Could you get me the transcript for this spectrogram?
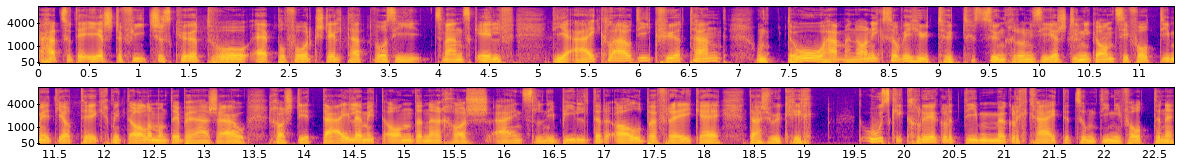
hat zu den ersten Features gehört, wo Apple vorgestellt hat, wo sie 2011 die iCloud eingeführt haben. Und da hat man noch nicht so wie heute. Heute synchronisierst du deine ganze Fotomediathek mit allem und eben hast auch, kannst die teilen mit anderen, kannst einzelne Bilder, Alben freigeben. Da hast du wirklich ausgeklügelte Möglichkeiten, um deine Fotos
